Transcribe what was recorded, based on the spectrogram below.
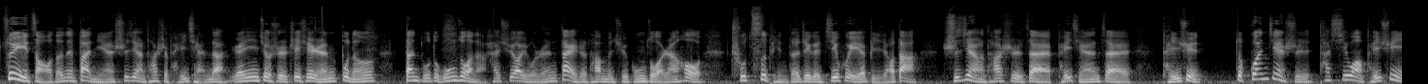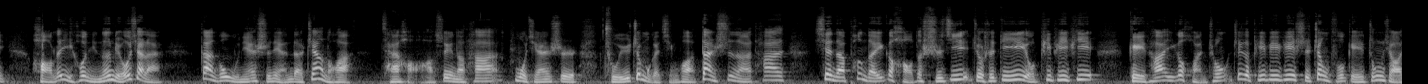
最早的那半年，实际上他是赔钱的，原因就是这些人不能单独的工作呢，还需要有人带着他们去工作，然后出次品的这个机会也比较大。实际上他是在赔钱，在培训。这关键是他希望培训好了以后你能留下来干个五年十年的，这样的话。才好哈，所以呢，他目前是处于这么个情况。但是呢，他现在碰到一个好的时机，就是第一有 PPP 给他一个缓冲。这个 PPP 是政府给中小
